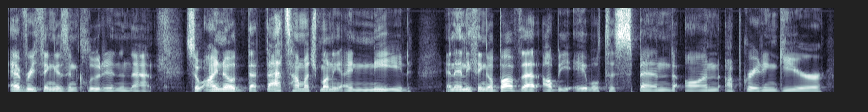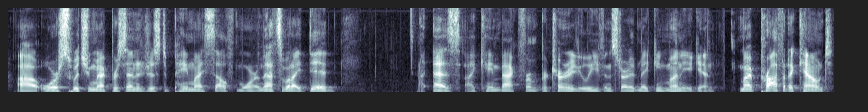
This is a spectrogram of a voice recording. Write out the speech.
everything is included in that. So I know that that's how much money I need. And anything above that, I'll be able to spend on upgrading gear uh, or switching my percentages to pay myself more. And that's what I did. As I came back from paternity leave and started making money again. My profit account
